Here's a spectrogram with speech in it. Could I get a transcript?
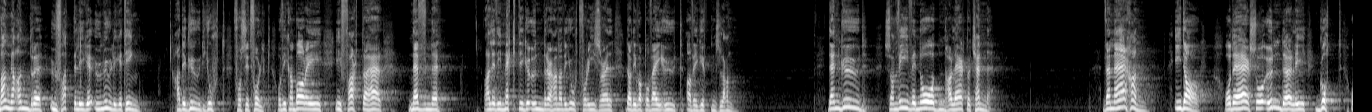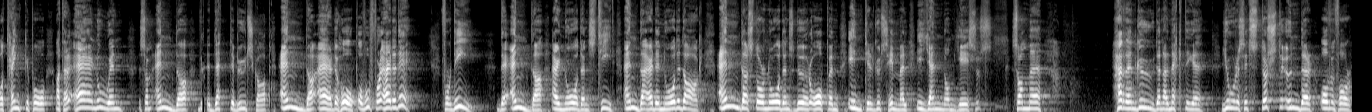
Mange andre ufattelige, umulige ting hadde Gud gjort for sitt folk. Og vi kan bare i, i farta her nevne alle de mektige undre han hadde gjort for Israel da de var på vei ut av Egyptens land. Den Gud som vi ved nåden har lært å kjenne. Hvem er han i dag? Og det er så underlig godt å tenke på at det er noen som enda dette budskap, enda er det håp. Og hvorfor er det det? Fordi det enda er nådens tid. Enda er det nådedag. Enda står nådens dør åpen inn til Guds himmel igjennom Jesus. Som eh, Herren Gud den allmektige gjorde sitt største under overfor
